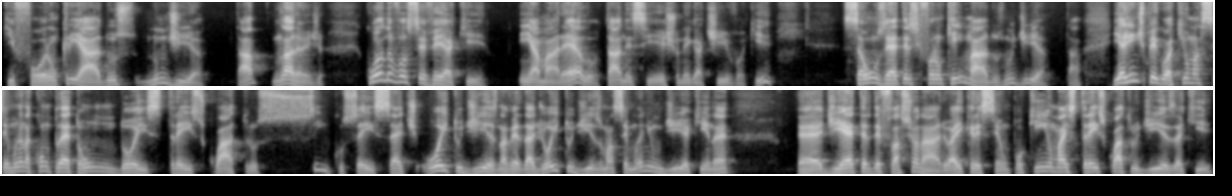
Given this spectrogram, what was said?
que foram criados num dia, tá? Em laranja. Quando você vê aqui em amarelo, tá? Nesse eixo negativo aqui, são os éteres que foram queimados no dia, tá? E a gente pegou aqui uma semana completa, um, dois, três, quatro, cinco, seis, sete, oito dias, na verdade, oito dias, uma semana e um dia aqui, né? É, de éter deflacionário. Aí cresceu um pouquinho, mais três, quatro dias aqui,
